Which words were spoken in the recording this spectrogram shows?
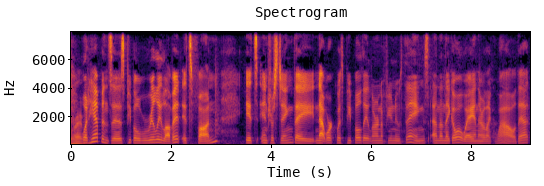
Right. what happens is people really love it. It's fun. It's interesting. They network with people, they learn a few new things, and then they go away and they're like, wow, that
